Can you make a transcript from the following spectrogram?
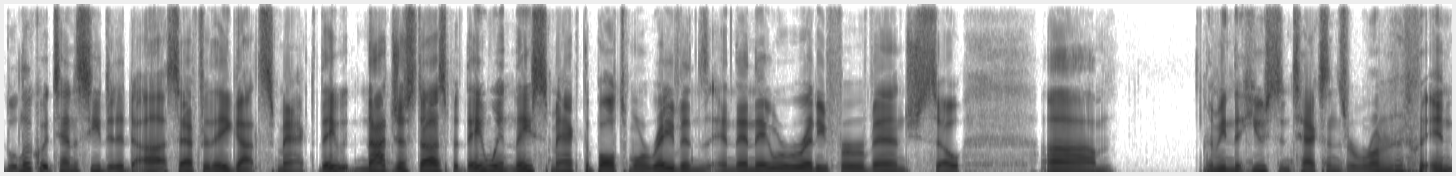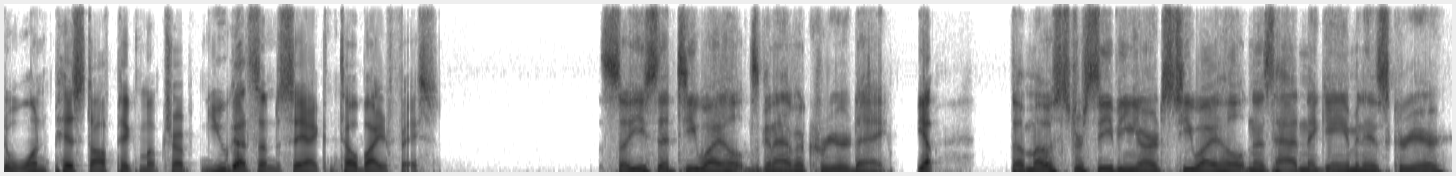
look what Tennessee did to us after they got smacked. They not just us, but they went and they smacked the Baltimore Ravens, and then they were ready for revenge. So, um, I mean, the Houston Texans are running into one pissed off pick 'em up truck. You got something to say? I can tell by your face. So you said T.Y. Hilton's going to have a career day. Yep. The most receiving yards T.Y. Hilton has had in a game in his career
